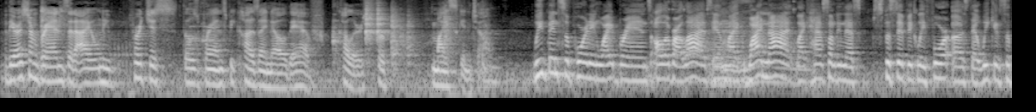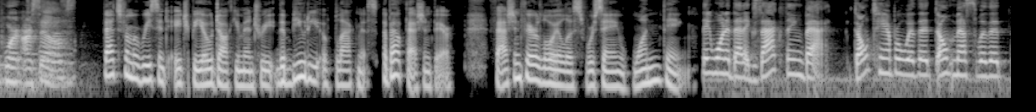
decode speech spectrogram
There are some brands that I only purchase those brands because I know they have colors for my skin tone. We've been supporting white brands all of our lives and like why not like have something that's specifically for us that we can support ourselves. That's from a recent HBO documentary, The Beauty of Blackness, about Fashion Fair. Fashion Fair loyalists were saying one thing. They wanted that exact thing back. Don't tamper with it, don't mess with it.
